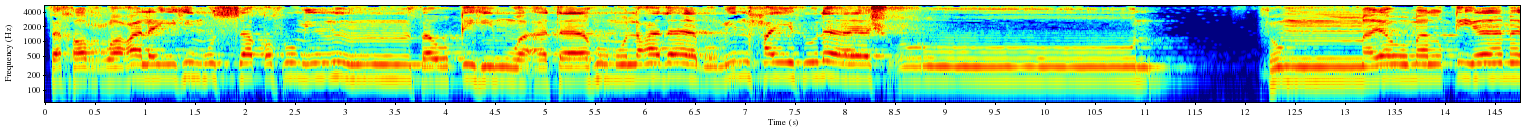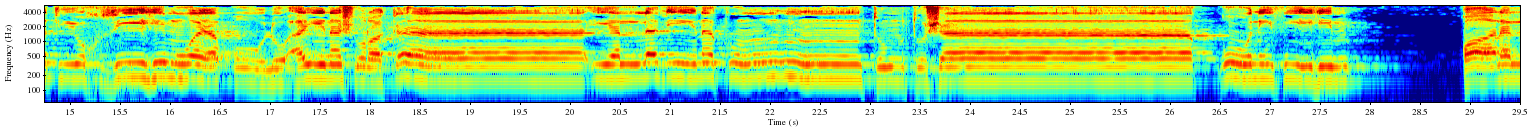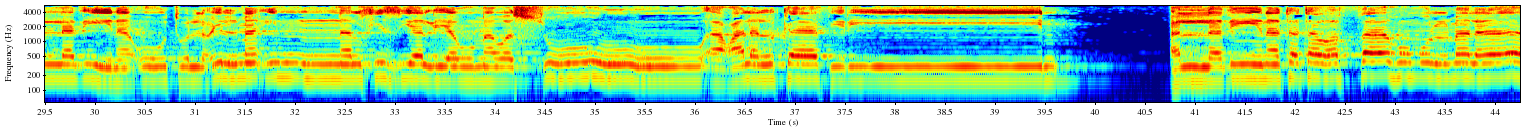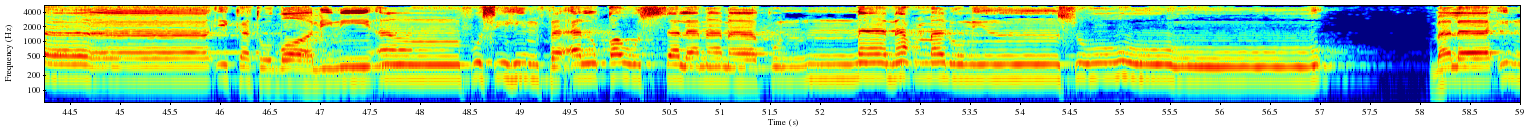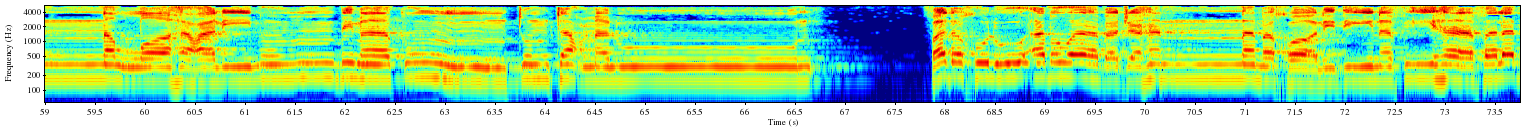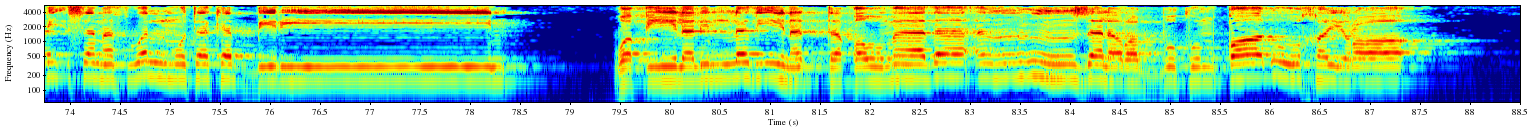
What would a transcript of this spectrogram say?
فخر عليهم السقف من فوقهم وأتاهم العذاب من حيث لا يشعرون. ثم يوم القيامة يخزيهم ويقول أين شركائي الذين كنتم تشاقون فيهم؟ قال الذين أوتوا العلم إن الخزي اليوم والسوء على الكافرين. الذين تتوفاهم الملائكة ظالمي أنفسهم فألقوا السلم ما كنا نعمل من سوء. بلى ان الله عليم بما كنتم تعملون فادخلوا ابواب جهنم خالدين فيها فلبئس مثوى المتكبرين وقيل للذين اتقوا ماذا انزل ربكم قالوا خيرا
